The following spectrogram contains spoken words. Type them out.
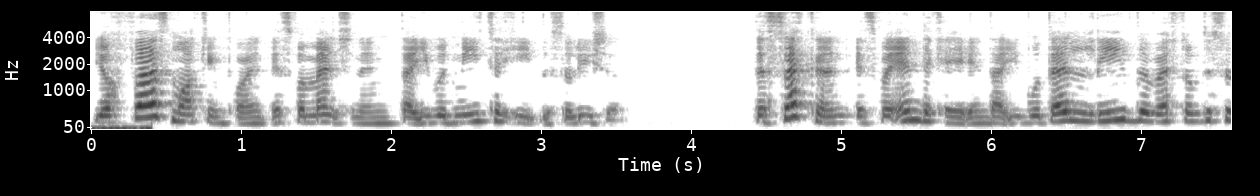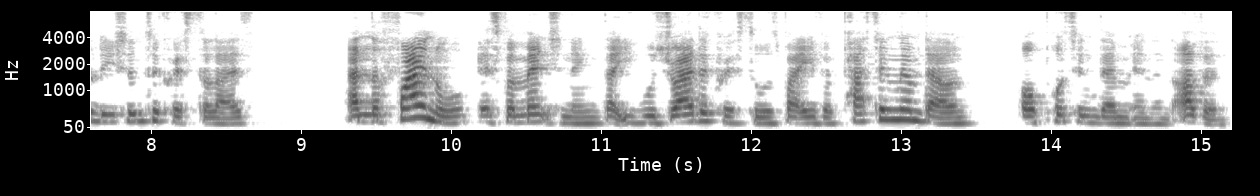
your first marking point is for mentioning that you would need to heat the solution. The second is for indicating that you will then leave the rest of the solution to crystallize. And the final is for mentioning that you will dry the crystals by either patting them down or putting them in an oven.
